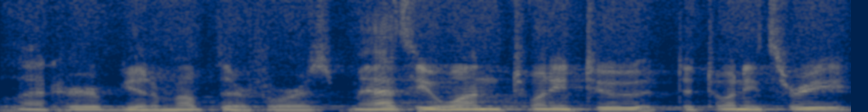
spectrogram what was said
let Herb get them up there for us. Matthew 1 22 to 23.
